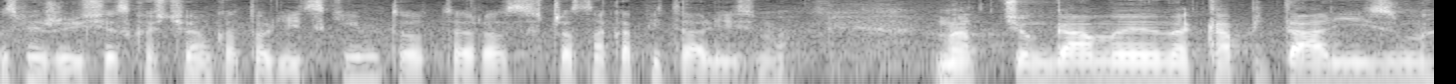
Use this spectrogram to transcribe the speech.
zmierzyli się z kościołem katolickim, to teraz czas na kapitalizm. nadciągamy na kapitalizm.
